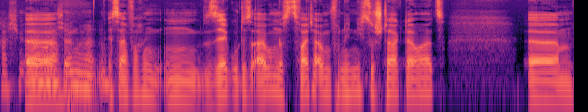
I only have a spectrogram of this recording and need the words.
Hab ich mir Äh, nicht angehört. Ne? Ist einfach ein, ein sehr gutes Album. Das zweite Album fand ich nicht so stark damals. Ähm,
